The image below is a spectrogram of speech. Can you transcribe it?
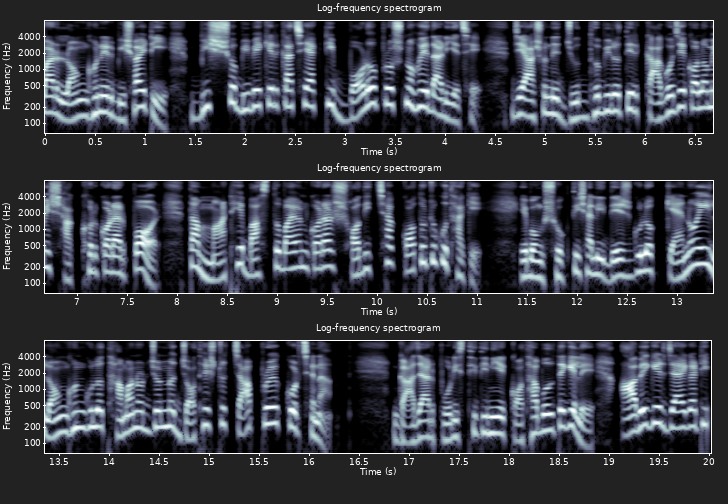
বার লঙ্ঘনের বিষয়টি বিশ্ব বিবেকের কাছে একটি বড় প্রশ্ন হয়ে দাঁড়িয়েছে যে আসলে যুদ্ধবিরতির কাগজে কলমে স্বাক্ষর করার পর তা মাঠে বাস্তবায়ন করার সদিচ্ছা কতটুকু থাকে এবং শক্তিশালী দেশগুলো কেন এই লঙ্ঘনগুলো থামানোর জন্য যথেষ্ট চাপ প্রয়োগ করছে না? গাজার পরিস্থিতি নিয়ে কথা বলতে গেলে আবেগের জায়গাটি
